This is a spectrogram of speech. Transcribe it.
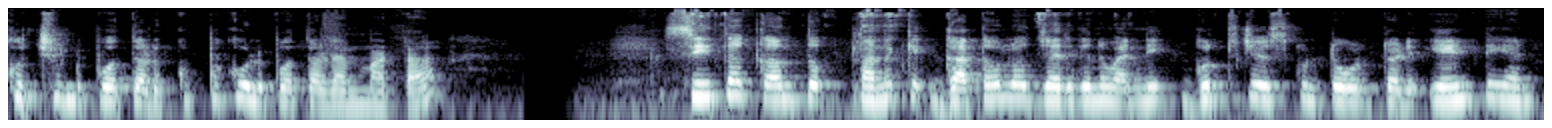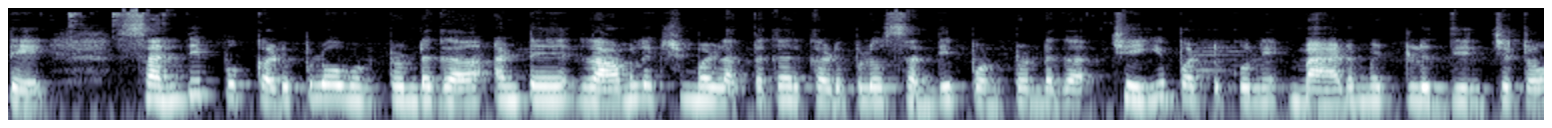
కూర్చుండిపోతాడు కుప్పకూలిపోతాడు అనమాట సీతాకాంత్ తనకి గతంలో జరిగినవన్నీ గుర్తు చేసుకుంటూ ఉంటాడు. ఏంటి అంటే సందీప్ కడుపులో ఉంటుండగా అంటే రామలక్ష్మి వాళ్ళ అత్తగారి కడుపులో సందీప్ ఉంటుండగా చెయ్యి పట్టుకుని మేడమెట్లు దించటం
